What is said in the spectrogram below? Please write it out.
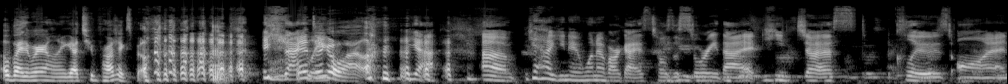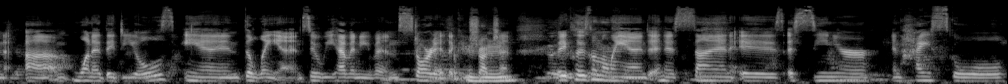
oh, by the way, I only got two projects built. Exactly. it took a while. yeah. Um, yeah. You know, one of our guys tells a story that he just closed on um, one of the deals in the land. So we haven't even started the construction, but he closed on the land and his son is a senior in high school.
